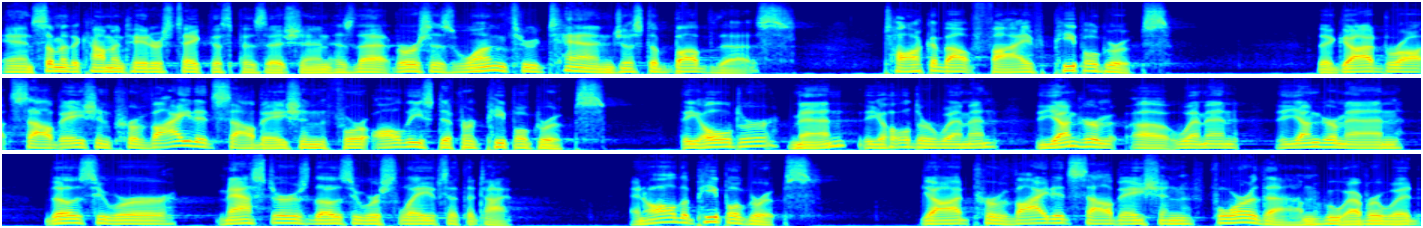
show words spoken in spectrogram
and some of the commentators take this position, is that verses 1 through 10, just above this, talk about five people groups that God brought salvation, provided salvation for all these different people groups the older men, the older women, the younger uh, women, the younger men, those who were masters, those who were slaves at the time. And all the people groups, God provided salvation for them, whoever would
